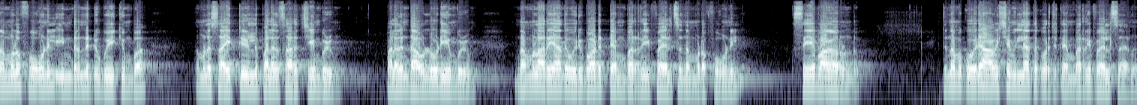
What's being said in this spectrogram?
നമ്മൾ ഫോണിൽ ഇന്റർനെറ്റ് ഉപയോഗിക്കുമ്പോൾ നമ്മൾ സൈറ്റുകളിൽ പലത് സെർച്ച് ചെയ്യുമ്പോഴും പലതും ഡൗൺലോഡ് ചെയ്യുമ്പോഴും നമ്മളറിയാതെ ഒരുപാട് ടെമ്പററി ഫയൽസ് നമ്മുടെ ഫോണിൽ സേവ് ആകാറുണ്ട്. ഇത് നമുക്ക് ഒരാവശ്യമില്ലാത്ത കുറച്ച് ടെമ്പററി ഫയൽസാണ്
